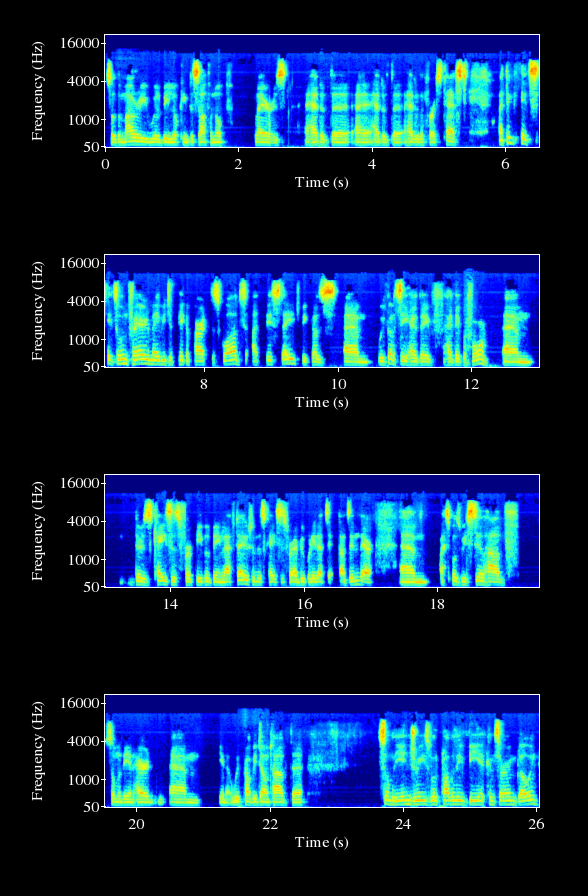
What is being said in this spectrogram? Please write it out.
So the Maori will be looking to soften up players ahead of the ahead of the ahead of the first test. I think it's it's unfair maybe to pick apart the squad at this stage because um, we've got to see how they've how they perform. Um, there's cases for people being left out, and there's cases for everybody that's that's in there. Um, I suppose we still have some of the inherent. Um, you know, we probably don't have the. Some of the injuries will probably be a concern going.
